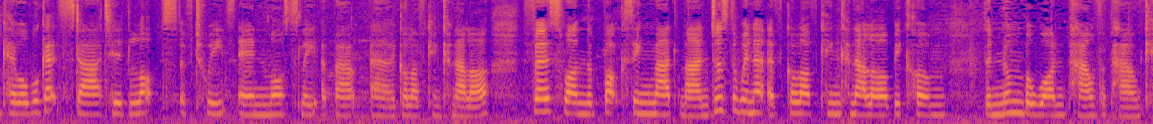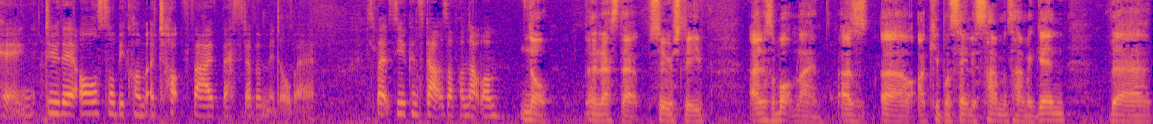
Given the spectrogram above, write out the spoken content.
Okay, well, we'll get started. Lots of tweets in, mostly about uh, Golovkin Canelo. First one, the boxing madman. Does the winner of Golovkin Canelo become the number one pound for pound king? Do they also become a top five best ever middleweight? Spencer, you can start us off on that one. No, and that's that. Seriously, and it's the bottom line. As uh, I keep on saying this time and time again, that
